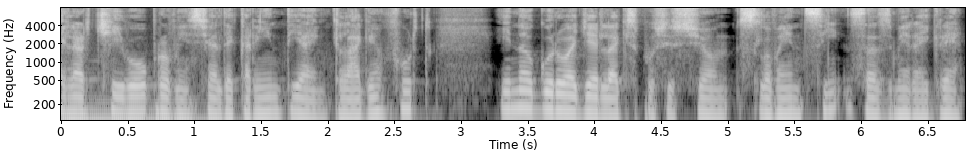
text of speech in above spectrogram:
El Archivo Provincial de Carintia en Klagenfurt inauguró ayer la exposición Slovenci Sazmiraigre,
